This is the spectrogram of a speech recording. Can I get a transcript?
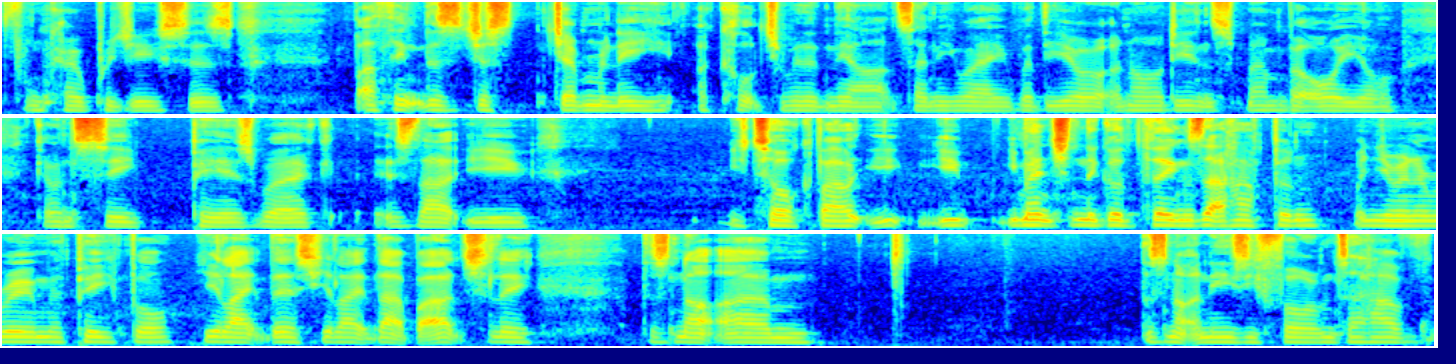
from co-producers. But I think there's just generally a culture within the arts anyway, whether you're an audience member or you're going to see peers work, is that you you talk about you, you, you mention the good things that happen when you're in a room with people. You like this, you like that, but actually there's not um there's not an easy forum to have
